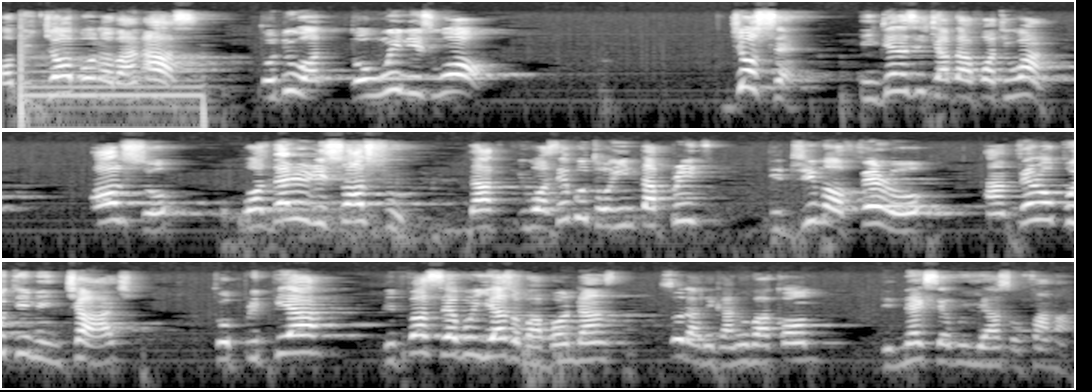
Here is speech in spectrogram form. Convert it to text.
of the jawbone of an ass to do what? To win his war. Joseph, in Genesis chapter 41, also was very resourceful that he was able to interpret the dream of Pharaoh, and Pharaoh put him in charge to prepare the first seven years of abundance so that they can overcome the next seven years of famine.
